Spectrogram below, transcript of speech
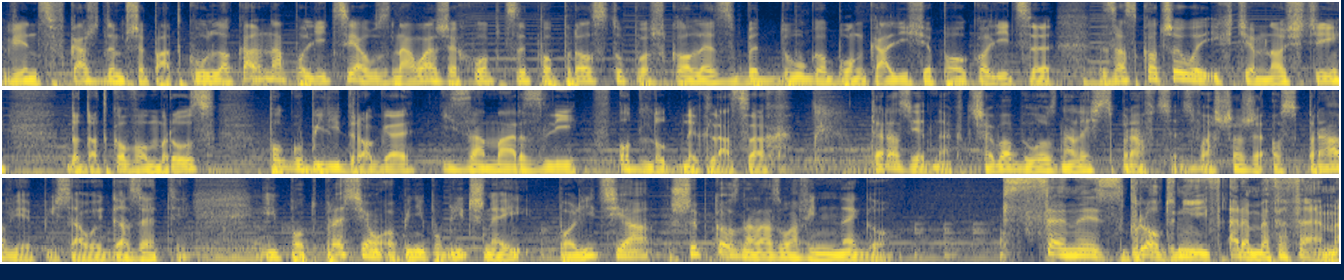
więc w każdym przypadku lokalna policja uznała, że chłopcy po prostu po szkole zbyt długo błąkali się po okolicy. Zaskoczyły ich ciemności, dodatkowo mróz, pogubili drogę i zamarzli w odludnych lasach. Teraz jednak trzeba było znaleźć sprawcę, zwłaszcza, że o sprawie pisały gazety. I pod presją opinii publicznej policja szybko znalazła winnego. Sceny zbrodni w RMFFM.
